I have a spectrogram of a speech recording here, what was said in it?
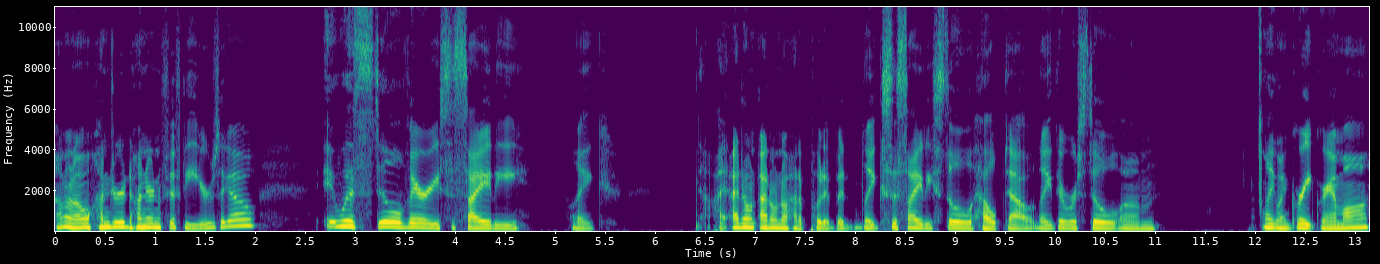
I don't know, 100, 150 years ago, it was still very society like I, I don't I don't know how to put it, but like society still helped out. Like there were still um like my great grandma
